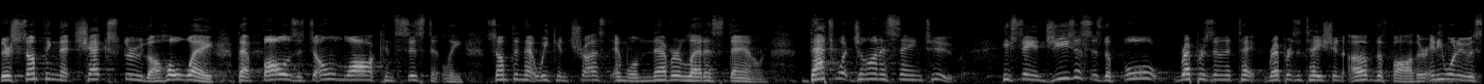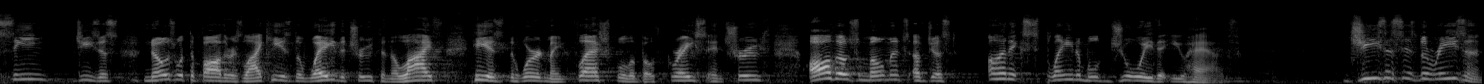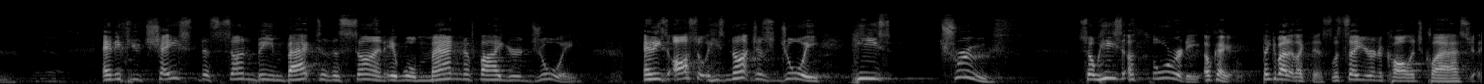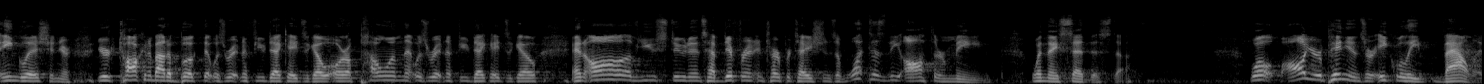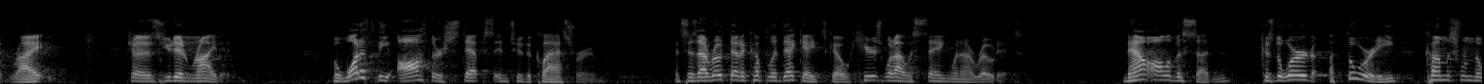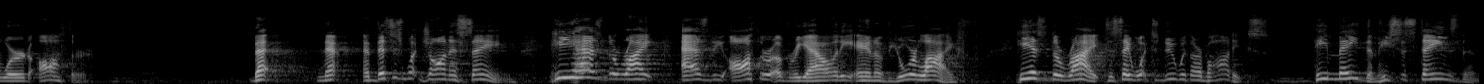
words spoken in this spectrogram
There's something that checks through the whole way, that follows its own law consistently, something that we can trust and will never let us down. That's what John is saying too. He's saying Jesus is the full representa- representation of the Father. Anyone who has seen Jesus knows what the Father is like. He is the way, the truth, and the life. He is the Word made flesh, full of both grace and truth. All those moments of just unexplainable joy that you have. Jesus is the reason. And if you chase the sunbeam back to the sun, it will magnify your joy. And he's also, he's not just joy, he's truth. So he's authority. Okay, think about it like this. Let's say you're in a college class, English, and you're, you're talking about a book that was written a few decades ago or a poem that was written a few decades ago, and all of you students have different interpretations of what does the author mean when they said this stuff. Well, all your opinions are equally valid, right? Because you didn't write it. But what if the author steps into the classroom and says, I wrote that a couple of decades ago. Here's what I was saying when I wrote it. Now, all of a sudden, because the word authority comes from the word author. That, now, and this is what John is saying. He has the right, as the author of reality and of your life, he has the right to say what to do with our bodies. He made them, he sustains them.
